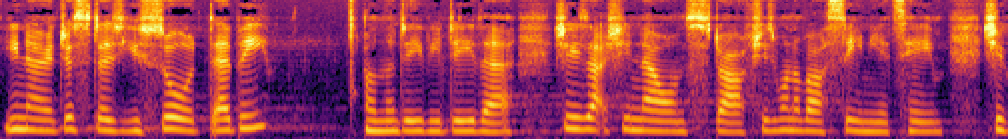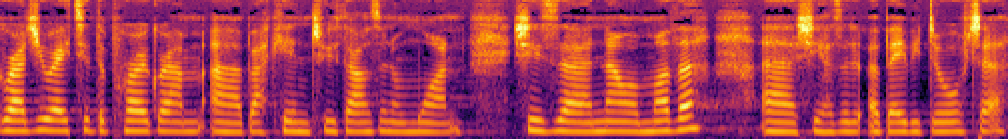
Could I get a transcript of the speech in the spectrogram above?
You know, just as you saw Debbie on the DVD there. She's actually now on staff. She's one of our senior team. She graduated the program uh, back in 2001. She's uh, now a mother. Uh, she has a, a, baby daughter,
